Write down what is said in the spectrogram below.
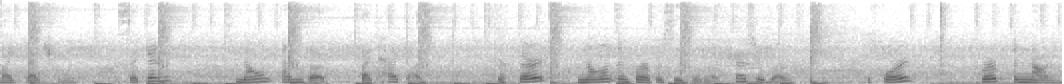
like bedroom. Second, noun and verb, like haircut. The third, noun and preposition, like passerby. The fourth, verb and noun,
